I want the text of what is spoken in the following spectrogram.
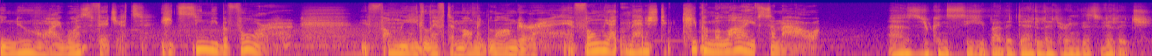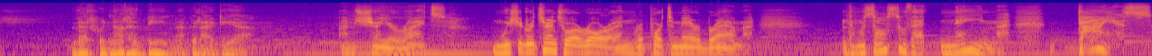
He knew I was, Fidget. He'd seen me before. If only he'd lived a moment longer. If only I'd managed to keep him alive somehow. As you can see by the dead littering this village, that would not have been a good idea. I'm sure you're right. We should return to Aurora and report to Mayor Bram. There was also that name, Gaius.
